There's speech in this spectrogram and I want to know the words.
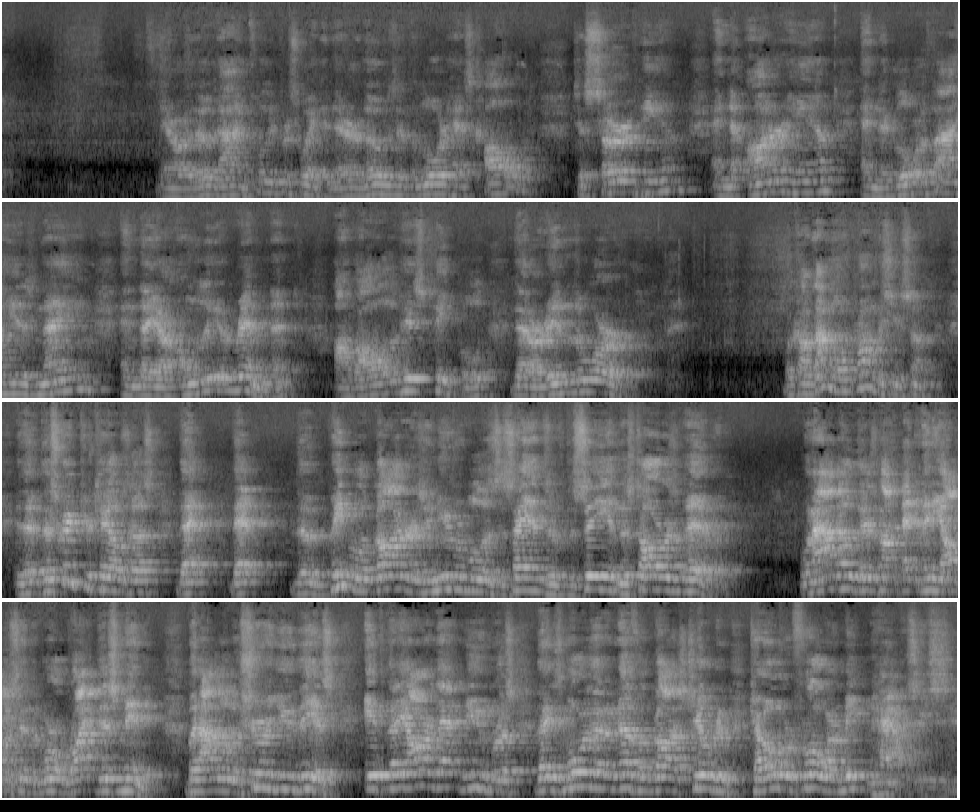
there are those, I am fully persuaded, there are those that the Lord has called to serve him and to honor him and to glorify his name, and they are only a remnant of all of his people that are in the world. Because I'm going to promise you something. The, the scripture tells us that, that the people of God are as innumerable as the sands of the sea and the stars of heaven. When I know there's not that many of us in the world right this minute, but I will assure you this, if they are that numerous, there's more than enough of God's children to overflow our meeting houses.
